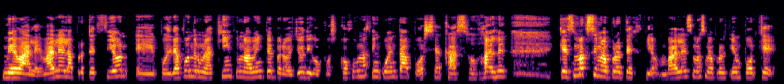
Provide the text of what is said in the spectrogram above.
me vale, ¿vale? La protección, eh, podría poner una 15, una 20, pero yo digo, pues cojo una 50 por si acaso, ¿vale? Que es máxima protección, ¿vale? Es máxima protección, ¿por qué?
